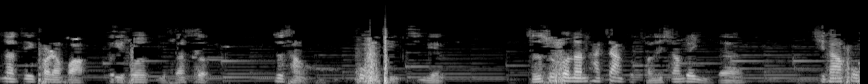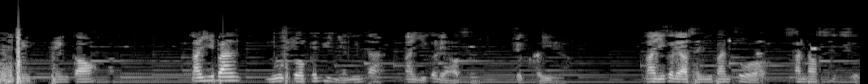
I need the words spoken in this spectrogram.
那这一块的话，可以说也算是日常护肤品系列，只是说呢，它价格可能相对你的其他护肤品偏高。那一般如果说根据年龄段，那一个疗程就可以了。那一个疗程一般做三到四次，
